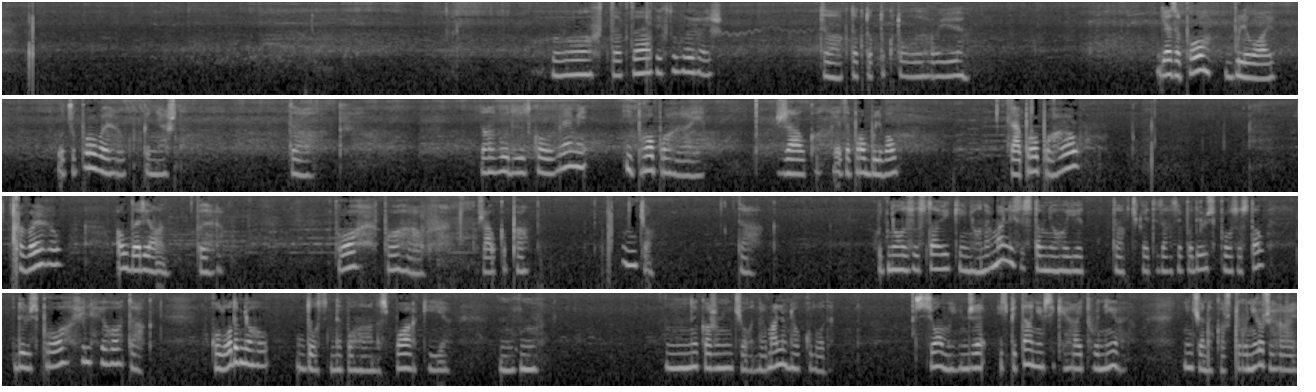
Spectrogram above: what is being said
Так, так, і хто виграєш? Так, так, так, так, хто виграє? Я за про вболіваю. Лучше про виграв, конечно. Так. Зараз буде додаткове время і про програє. Жалко. Я за про вболівав. Та про програв. А виграв Алдаріан. Виграв. Про програв. Жалко про. Нічого. Так. От нього состав який у нього нормальний состав в нього є. Так, чекайте, зараз я подивлюсь про состав. Подивлюсь профіль його. Так. Колода в нього досить непогана. Спарки є. Не кажу нічого. Нормально в нього колода. Сьомий. Він же іспитання всякі грає турніри. Нічого не кажу. Турнір вже грає.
